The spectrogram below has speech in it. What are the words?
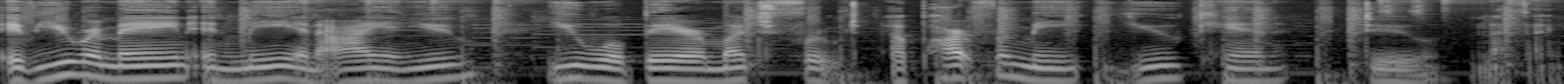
If you remain in me and I in you, you will bear much fruit. Apart from me, you can do nothing.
